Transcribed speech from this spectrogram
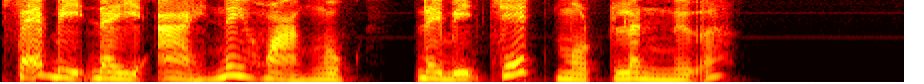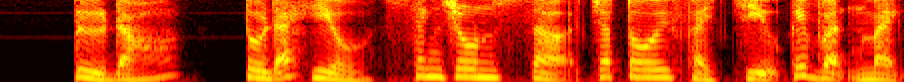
sẽ bị đầy ải nơi hỏa ngục để bị chết một lần nữa. Từ đó, tôi đã hiểu Saint John sợ cho tôi phải chịu cái vận mệnh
